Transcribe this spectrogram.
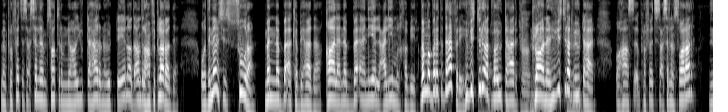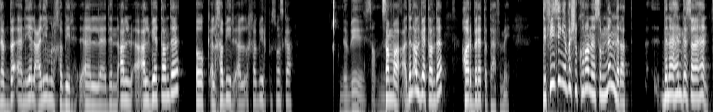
Men profeten sallallahu alaihi wasallam sa till dem ni har gjort det här och ni har gjort det ena och det andra och han förklarade. Nämns i suran. Men nabba'aka bihada? Qala nabba'ani al-alim al-khabir. Vem har berättat det här för dig? Hur visste du att vi har gjort det här? Planen, hur visste du att vi har gjort det här? Och hans profet svarar Nabba'ani al-alim al-khabir. Al- Den all, allvetande och al-khabir, al-khabir på svenska. Det blir sam- Samma, den allvetande har berättat det här för mig. Det finns ingen vers i Koranen som nämner att den här händelsen har hänt.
